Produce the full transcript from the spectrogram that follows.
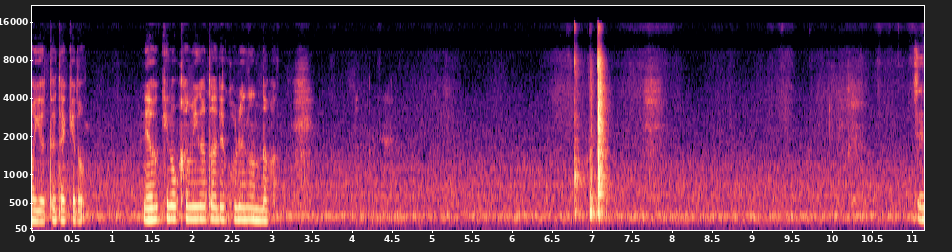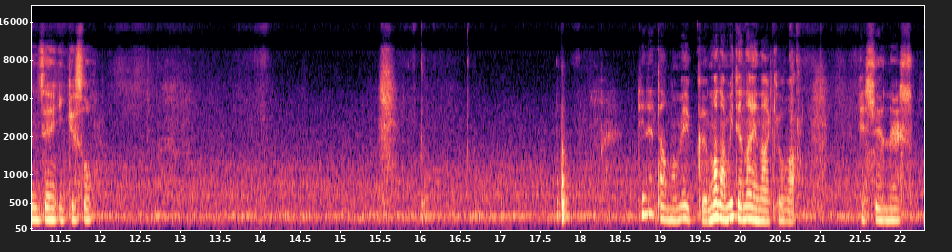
日言ってたけど寝起きの髪型でこれなんだが。全然いけそう。リネタンのメイクまだ見てないな今日は。SNS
